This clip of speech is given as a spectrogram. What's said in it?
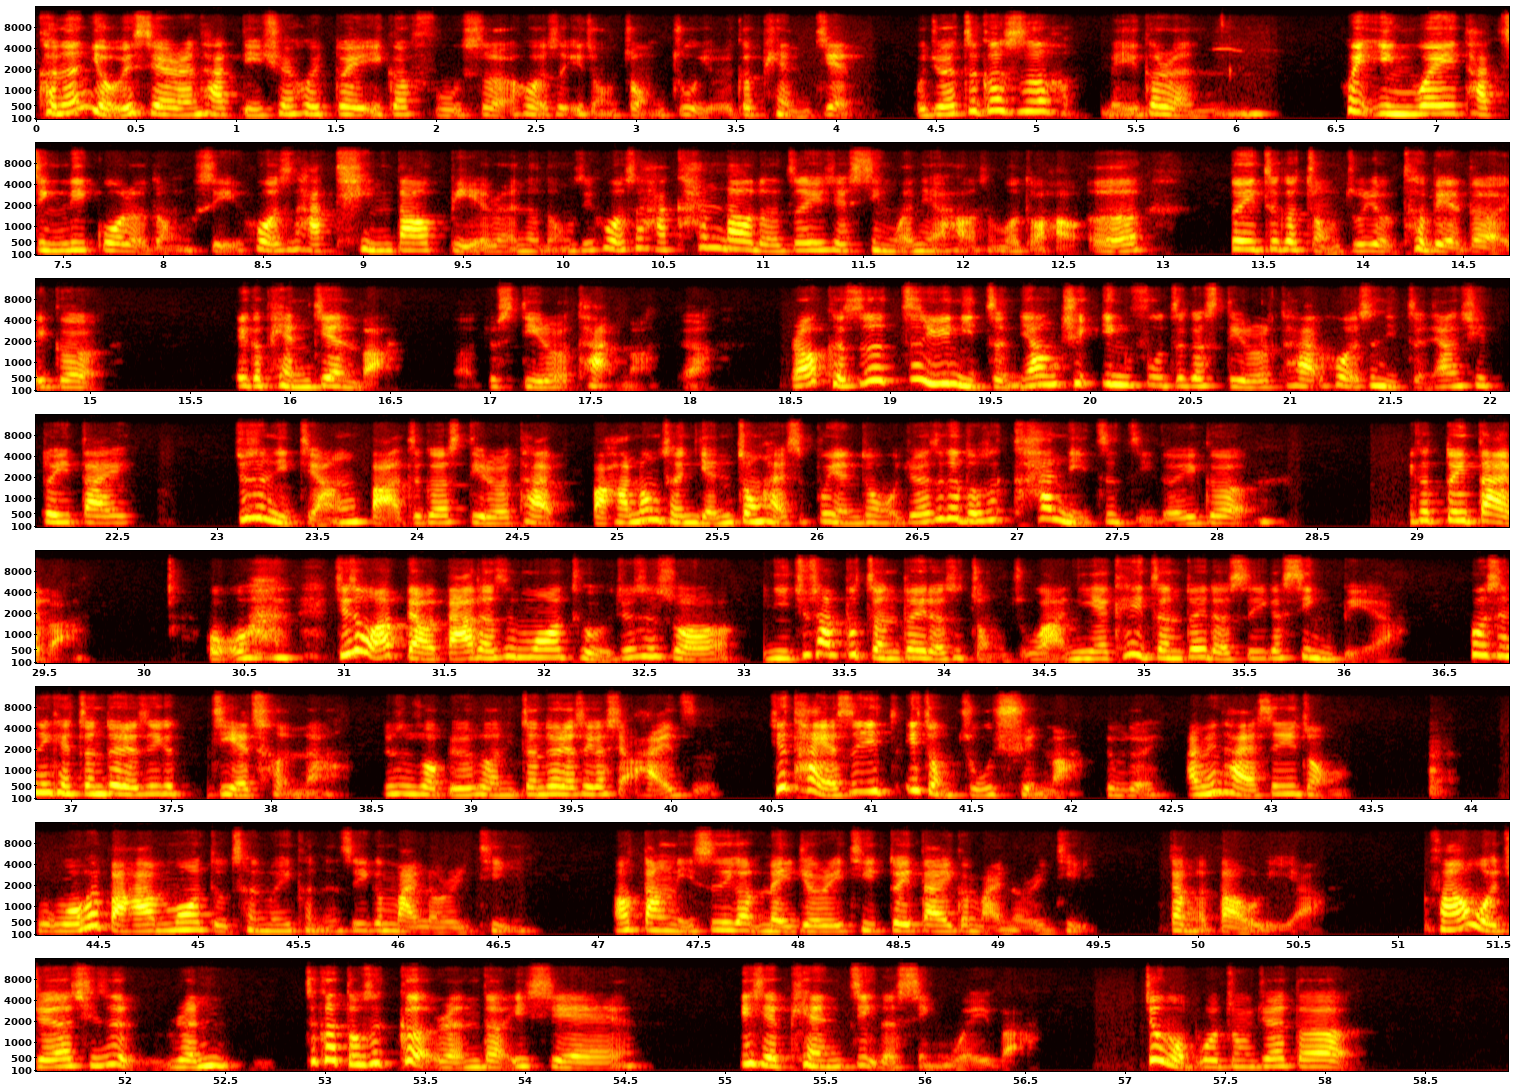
可能有一些人他的确会对一个肤色或者是一种种族有一个偏见。我觉得这个是每一个人会因为他经历过的东西，或者是他听到别人的东西，或者是他看到的这一些新闻也好，什么都好，而对这个种族有特别的一个一个偏见吧，呃，就 stereotype 嘛，对吧？然后可是至于你怎样去应付这个 stereotype，或者是你怎样去对待，就是你怎样把这个 stereotype 把它弄成严重还是不严重，我觉得这个都是看你自己的一个一个对待吧。我我其实我要表达的是 more to，就是说你就算不针对的是种族啊，你也可以针对的是一个性别啊，或是你可以针对的是一个阶层啊，就是说比如说你针对的是一个小孩子，其实他也是一一种族群嘛，对不对？I mean 他也是一种，我我会把它 more to 成为可能是一个 minority。然后当你是一个 majority 对待一个 minority 这样的道理啊，反正我觉得其实人这个都是个人的一些一些偏激的行为吧。就我我总觉得，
